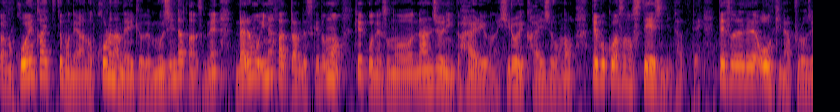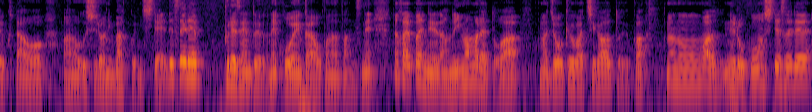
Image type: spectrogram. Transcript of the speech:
あ、あの講演会って言ってもねあのコロナの影響で無人だったんですよね。誰もいなかったんですけども結構ねその何十人か入るような広い会場ので僕はそのステージに立ってでそれで大きなプロジェクターをあの後ろにバックにしてでそれでプレゼンというかね、講演会を行ったんですね。だからやっぱりね、あの今までとは、まあ、状況が違うというか、あのまあね、録音して、それで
